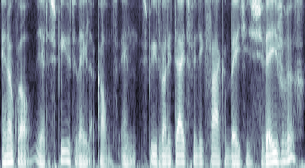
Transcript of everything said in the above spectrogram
En ook wel ja, de spirituele kant. En spiritualiteit vind ik vaak een beetje zweverig.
